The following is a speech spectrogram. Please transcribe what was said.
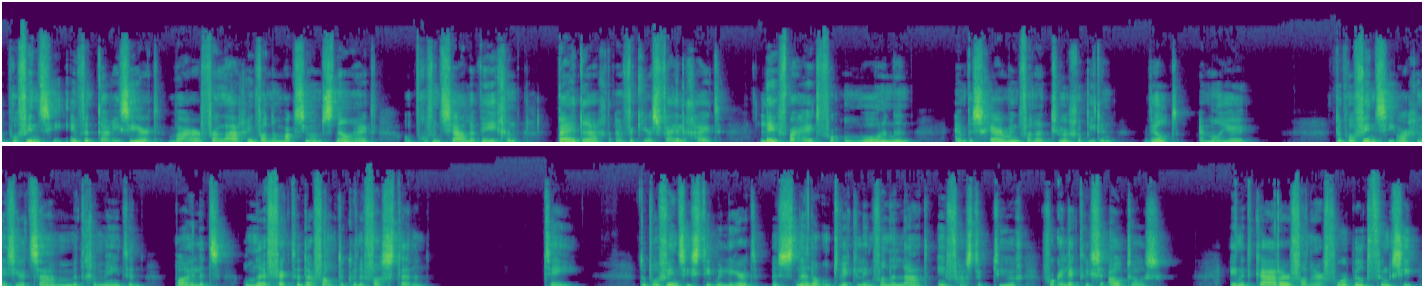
De provincie inventariseert waar verlaging van de maximumsnelheid op provinciale wegen bijdraagt aan verkeersveiligheid, leefbaarheid voor omwonenden en bescherming van natuurgebieden, wild en milieu. De provincie organiseert samen met gemeenten pilots om de effecten daarvan te kunnen vaststellen. T. De provincie stimuleert een snelle ontwikkeling van de laadinfrastructuur voor elektrische auto's. In het kader van haar voorbeeldfunctie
